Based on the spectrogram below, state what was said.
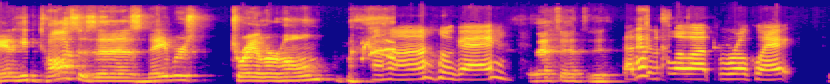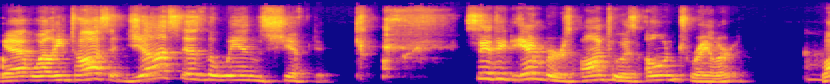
And he tosses it at his neighbor's trailer home. Uh-huh. Okay. That's, that's That's gonna blow up real quick. Yeah, well, he tossed it just as the winds shifted, sending embers onto his own trailer. Oh,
